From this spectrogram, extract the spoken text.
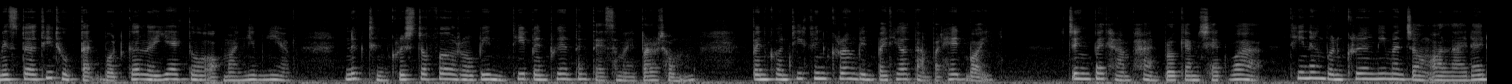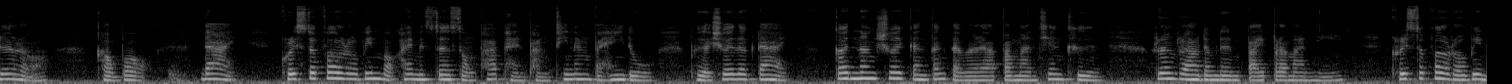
มิสเตอร์ที่ถูกตัดบทก็เลยแยกตัวออกมาเงียบๆ นึกถึงคริสโตเฟอร์โรบินที่เป็นเพื่อนตั้งแต่สมัยประถม เป็นคนที่ขึ้นเครื่องบินไปเที่ยวต่างประเทศบ่อย จึงไปถามผ่านโปรแกรมแชทว่าที่นั่งบนเครื่องนี่มันจองออนไลน์ได้ด้วยหรอ เขาบอก ได้ คริสโตเฟอร์โรบินบอกให้มิสเตอร์ส่งภาพแผนผังที่นั่งไปให้ดู เผื่อช่วยเลือกได้ ก็นั่งช่วยกันตั้งแต่เวลาประมาณเที่ยงคืน เรื่องราวดำเนินไปประมาณนี้ คริสโตเฟอร์โรบิน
